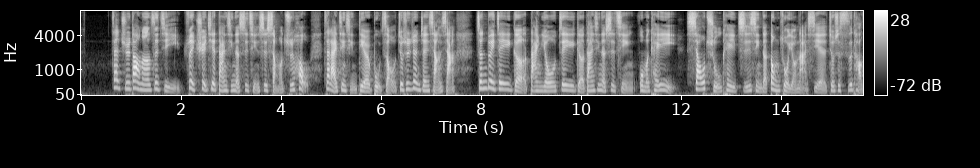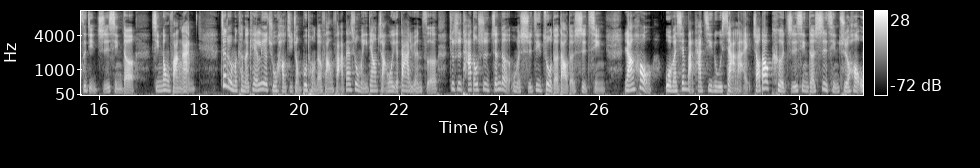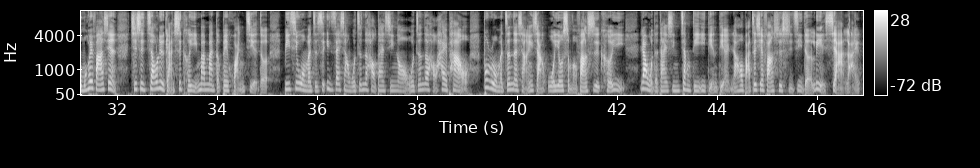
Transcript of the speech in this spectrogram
在知道呢自己最确切担心的事情是什么之后，再来进行第二步骤，就是认真想想，针对这一个担忧、这一个担心的事情，我们可以消除、可以执行的动作有哪些？就是思考自己执行的行动方案。这里我们可能可以列出好几种不同的方法，但是我们一定要掌握一个大原则，就是它都是真的我们实际做得到的事情，然后。我们先把它记录下来，找到可执行的事情之后，我们会发现，其实焦虑感是可以慢慢的被缓解的。比起我们只是一直在想，我真的好担心哦，我真的好害怕哦，不如我们真的想一想，我有什么方式可以让我的担心降低一点点，然后把这些方式实际的列下来。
